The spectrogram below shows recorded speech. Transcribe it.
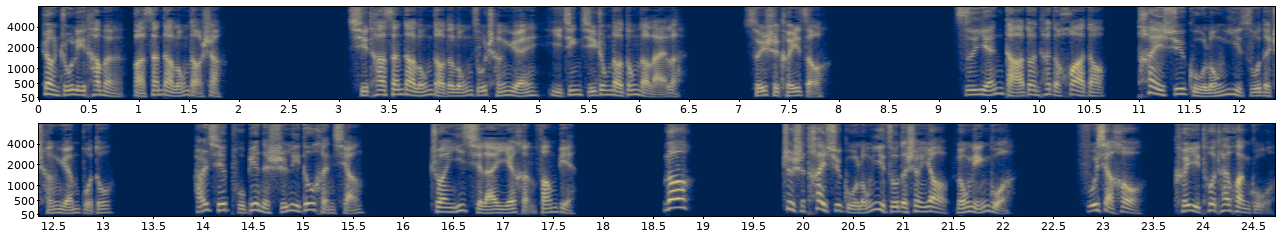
让竹离他们把三大龙岛上其他三大龙岛的龙族成员已经集中到东岛来了。”随时可以走。紫妍打断他的话道：“太虚古龙一族的成员不多，而且普遍的实力都很强，转移起来也很方便。喏，这是太虚古龙一族的圣药龙鳞果，服下后可以脱胎换骨，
